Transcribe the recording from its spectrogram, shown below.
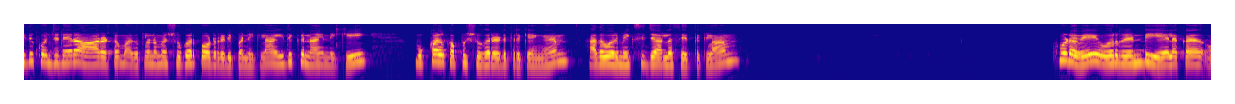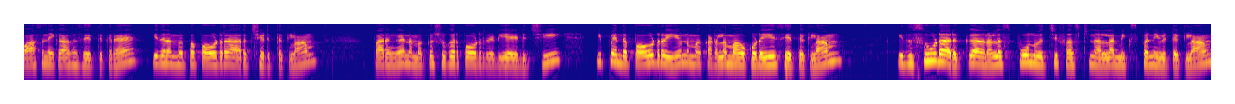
இது கொஞ்ச நேரம் ஆறட்டும். அதுக்குள்ளே நம்ம சுகர் பவுடர் ரெடி பண்ணிக்கலாம். இதுக்கு நான் இன்றைக்கி முக்கால் கப்பு சுகர் எடுத்திருக்கேங்க. அதை ஒரு மிக்சி ஜாரில் சேர்த்துக்கலாம். கூடவே ஒரு ரெண்டு ஏலக்காய் வாசனைக்காக சேர்த்துக்கிறேன். இதை நம்ம இப்போ பவுடரை அரைச்சி எடுத்துக்கலாம். பாருங்கள் நமக்கு சுகர் பவுடர் ரெடி ஆகிடுச்சு இப்போ இந்த பவுடரையும் நம்ம கடலை மாவு கூடயே சேர்த்துக்கலாம். இது சூடாக இருக்குது அதனால் ஸ்பூன் வச்சு ஃபஸ்ட்டு நல்லா மிக்ஸ் பண்ணி விட்டுக்கலாம்.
